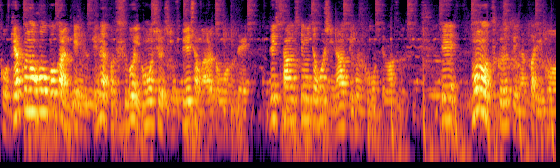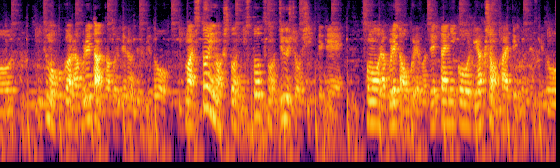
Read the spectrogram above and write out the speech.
こう逆の方向から見てみるっていうのはやっぱすごい面白いしインスピレーションがあると思うのでぜひ試してみてほしいなというふうに思ってます。で物を作るっていうのはやっぱりこういつも僕はラブレターに例えてるんですけどまあ一人の人に一つの住所を知っててそのラブレターを送れば絶対にこうリアクションが返ってくるんですけど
